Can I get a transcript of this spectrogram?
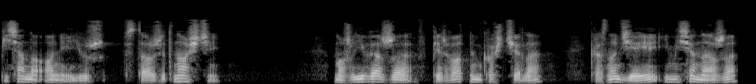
Pisano o niej już w starożytności. Możliwe, że w pierwotnym kościele kaznodzieje i misjonarze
